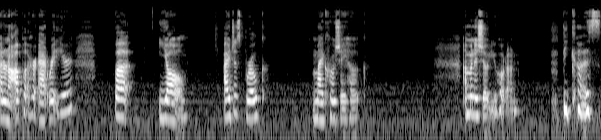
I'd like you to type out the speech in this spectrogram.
I don't know, I'll put her at right here. But y'all, I just broke my crochet hook. I'm gonna show you, hold on. Because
